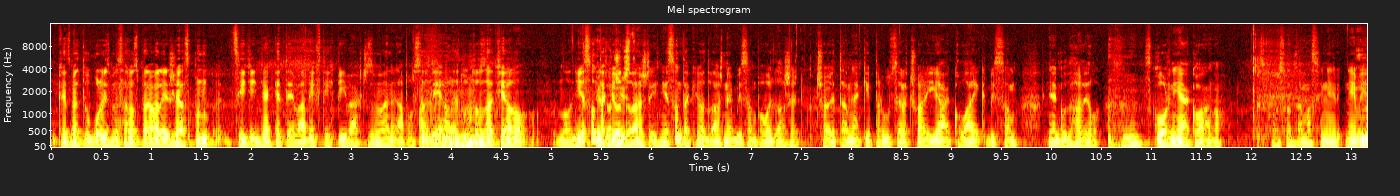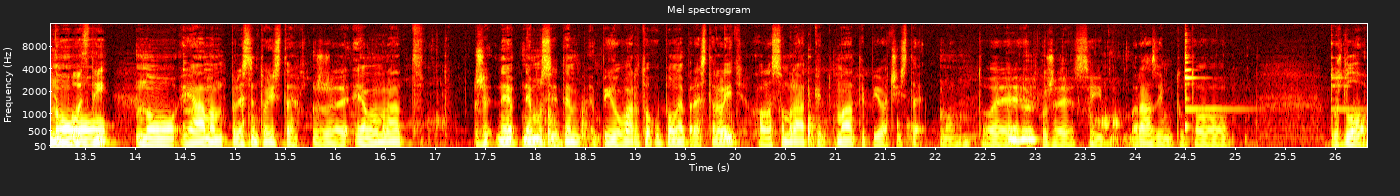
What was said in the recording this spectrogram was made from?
keď sme tu boli, sme sa rozprávali, že aspoň cítiť nejaké tie vady v tých pivách, čo sme mali naposledy, ale tuto zatiaľ, no nie som. Je taký odvážny, nie som taký odvážny, aby som povedal, že čo je tam nejaký prúser, čo aj ja ako like by som nejak odhalil. Skôr nejako áno. Skôr som tam asi ne, nevidel. No, no, ja mám presne to isté, že ja mám rád, že ne, nemusí ten pivovar to úplne prestreliť, ale som rád, keď má tie piva čisté. No, to je, mm-hmm. akože si razím túto už dlho.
